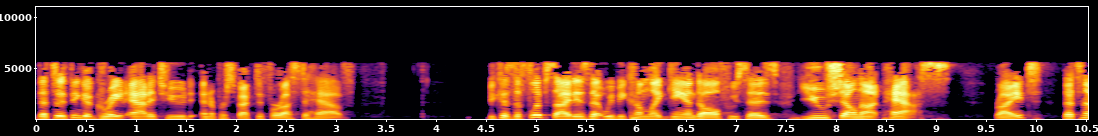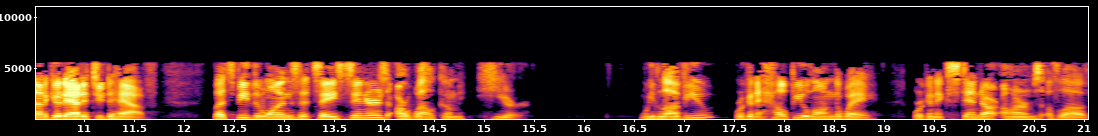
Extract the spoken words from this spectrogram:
That's, I think, a great attitude and a perspective for us to have. Because the flip side is that we become like Gandalf who says, You shall not pass right? That's not a good attitude to have. Let's be the ones that say, sinners are welcome here. We love you. We're going to help you along the way. We're going to extend our arms of love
